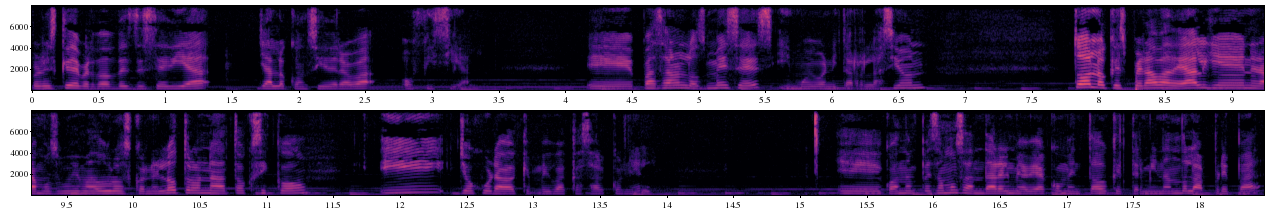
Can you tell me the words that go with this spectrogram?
pero es que de verdad desde ese día ya lo consideraba oficial. Eh, pasaron los meses y muy bonita relación. Todo lo que esperaba de alguien, éramos muy maduros con el otro, nada tóxico, y yo juraba que me iba a casar con él. Eh, cuando empezamos a andar, él me había comentado que terminando la prepa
